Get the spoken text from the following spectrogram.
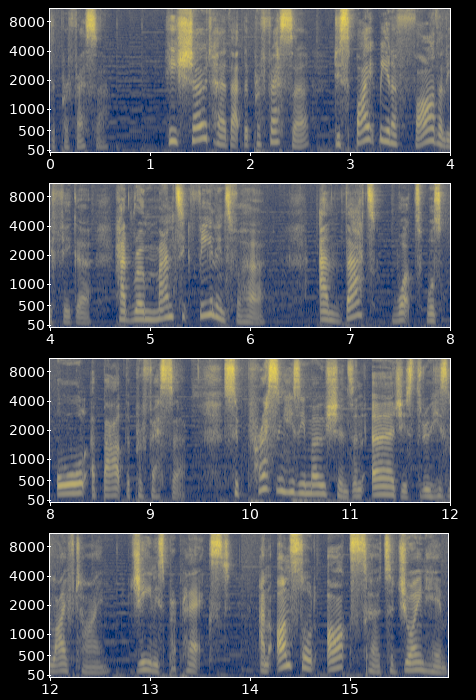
the Professor. He showed her that the Professor, despite being a fatherly figure, had romantic feelings for her, and that's what was all about the Professor, suppressing his emotions and urges through his lifetime. Jean is perplexed and Onslaught asks her to join him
